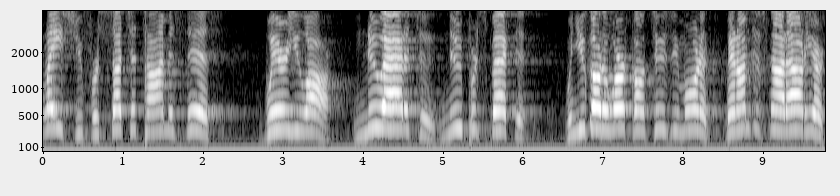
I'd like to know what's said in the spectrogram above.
placed you for such a time as this where you are. New attitude, new perspective. When you go to work on Tuesday morning, man, I'm just not out here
